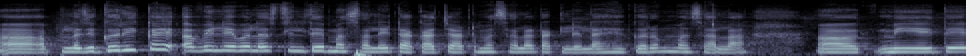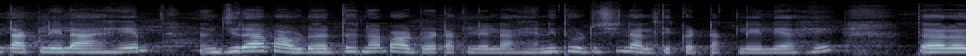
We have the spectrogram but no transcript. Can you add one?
आपलं जे घरी काही अवेलेबल असतील ते मसाले टाका. चाट मसाला टाकलेला आहे गरम मसाला. मी ते टाकलेला आहे. जिरा पावडर धना पावडर टाकलेला आहे आणि थोडीशी लाल तिखट टाकलेली आहे. तर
